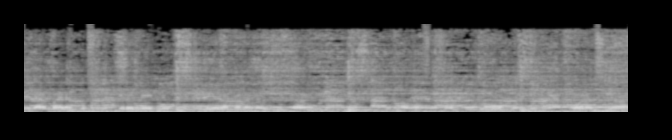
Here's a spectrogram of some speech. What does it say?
¿verdad? varias cositas quiero leerle un poquito de la palabra del Señor vamos a hacer una pequeña oración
